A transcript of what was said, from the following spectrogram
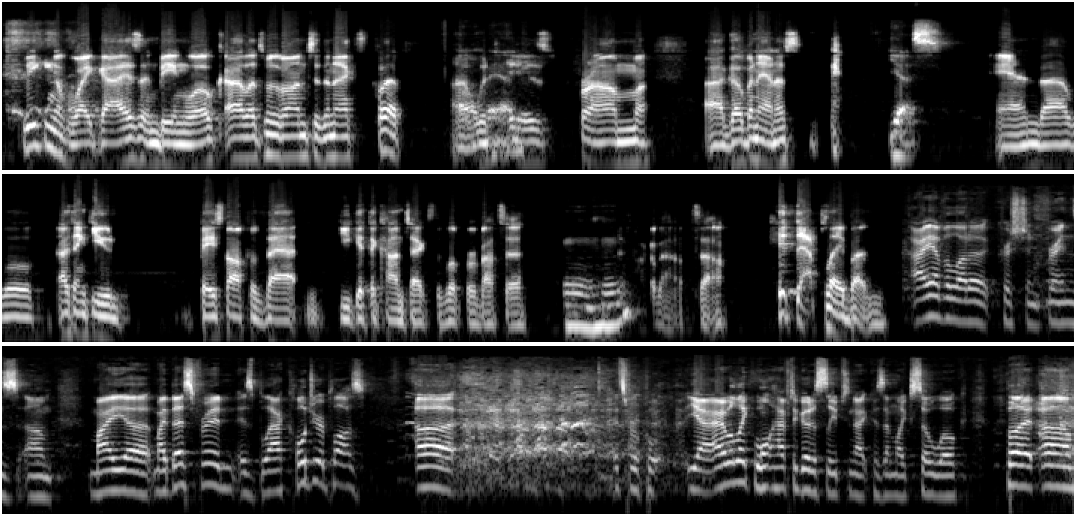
Speaking of white guys and being woke, uh, let's move on to the next clip, Oh, which man. is from uh, Go Bananas. yes. And uh, we'll, I think you, based off of that, you get the context of what we're about to hmm talk about. So hit that play button. I have a lot of Christian friends. Um, my uh, my best friend is black. Hold your applause. Uh, it's real cool. Yeah, I will like won't have to go to sleep tonight because I'm like so woke. But um,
